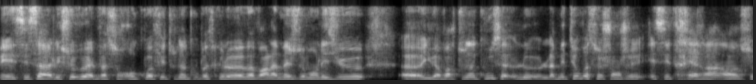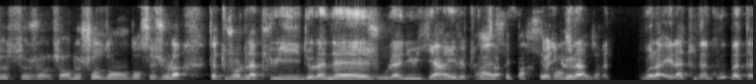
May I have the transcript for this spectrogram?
Mais c'est ça, les cheveux, elle va se recoiffer tout d'un coup parce que le- elle va avoir la mèche devant les yeux. Euh, il va voir tout d'un coup, ça- le- la météo va se changer et c'est très rare hein, ce, ce genre, ce genre de choses dans, dans ces jeux-là. T'as toujours de la pluie, de la neige ou la nuit qui arrive et tout Ouais, ça. c'est par séquence, là, dire. bah, voilà, et là tout d'un coup, bah, t'as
